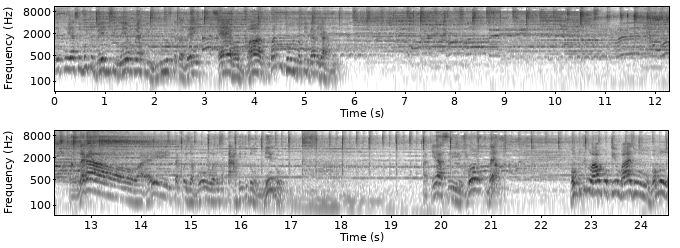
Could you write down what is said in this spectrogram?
que ele conhece muito bem de cinema, conhece de música também, é romântico, quase tudo aqui em Belo Jardim. Legal! Eita, coisa boa nessa tarde de domingo. Aqui é assim, bom, né? Vamos continuar um pouquinho mais, o, vamos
